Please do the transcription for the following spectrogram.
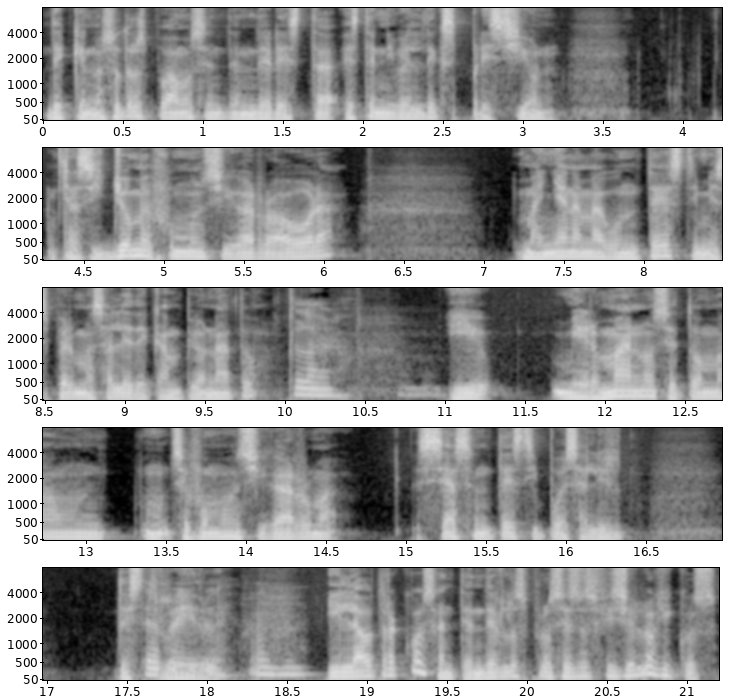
de que nosotros podamos entender esta, este nivel de expresión. O sea, si yo me fumo un cigarro ahora, mañana me hago un test y mi esperma sale de campeonato. Claro. Y mi hermano se toma un, se fuma un cigarro, se hace un test y puede salir destruido. Y la otra cosa, entender los procesos fisiológicos.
